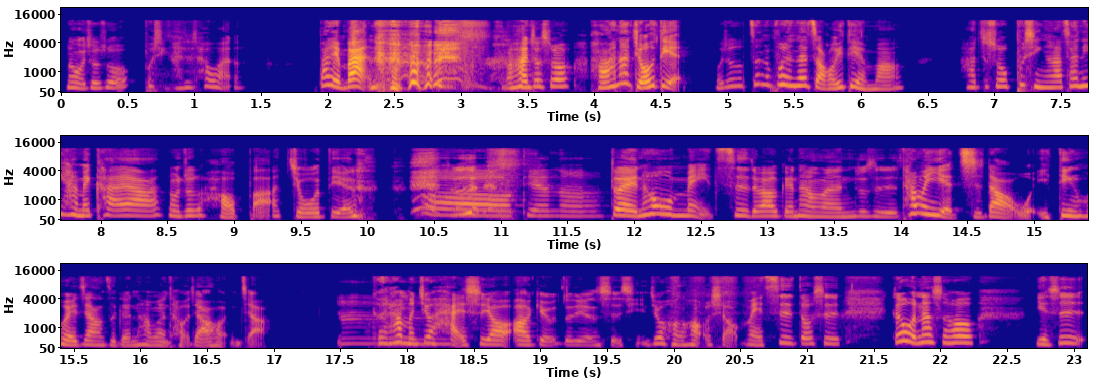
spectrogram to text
那我就说不行，还是太晚了，八点半。然后他就说好啊，那九点，我就说真的不能再早一点吗？他就说不行啊，餐厅还没开啊。那我就说好吧，九点。就是、哦天哪，对，然后我每次都要跟他们，就是他们也知道我一定会这样子跟他们讨价还价，嗯，可他们就还是要 argue 这件事情，就很好笑。每次都是，可是我那时候也是，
